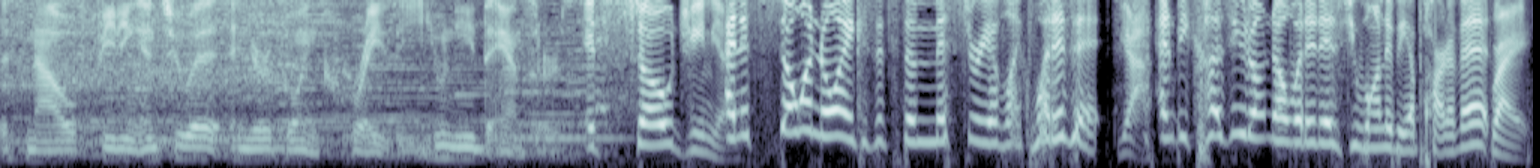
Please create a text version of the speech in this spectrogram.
is now feeding into it and you're going crazy. You need the answers. It's so genius. And it's so annoying because it's the mystery of like, what is it? Yeah. And because you don't know what it is, you want to be a part of it. Right.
